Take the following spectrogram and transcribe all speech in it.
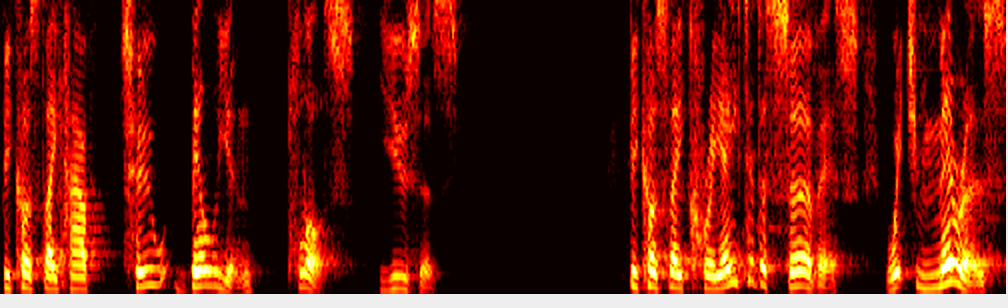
Because they have 2 billion plus users. Because they created a service which mirrors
